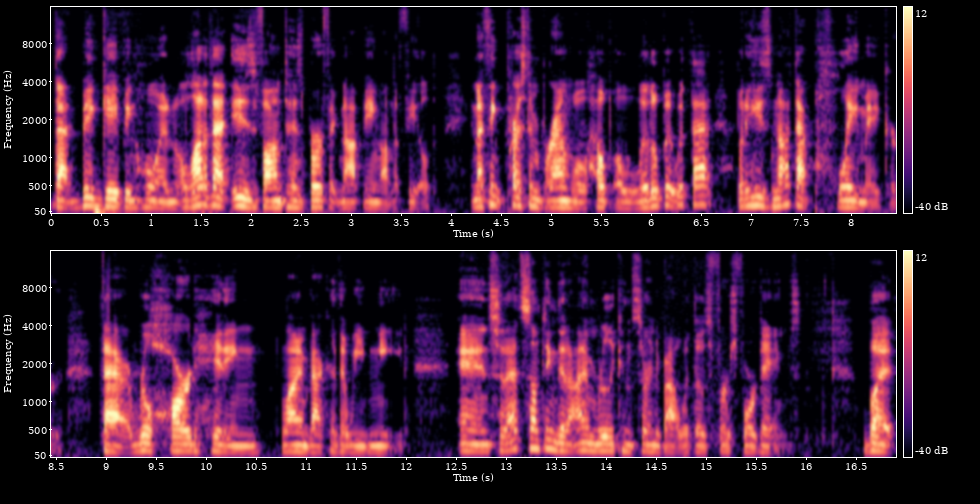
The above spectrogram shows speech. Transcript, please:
that big gaping hole, and a lot of that is Vontaze Burfict not being on the field. And I think Preston Brown will help a little bit with that, but he's not that playmaker that real hard hitting linebacker that we need. And so that's something that I'm really concerned about with those first four games. But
